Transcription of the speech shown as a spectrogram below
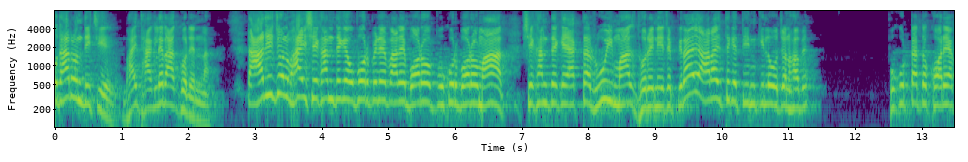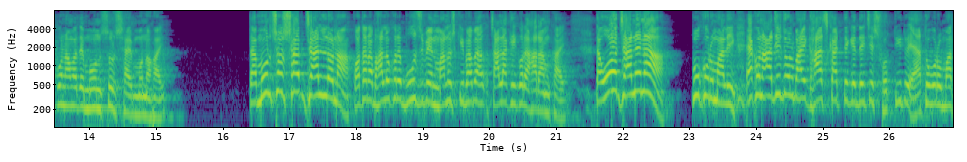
উদাহরণ দিচ্ছি, ভাই থাকলে রাগ করেন না। তা আজিজুল ভাই সেখান থেকে ওপর পেড়ে পারে বড় পুকুর, বড় মাছ। সেখান থেকে একটা রুই মাছ ধরে নিয়েছে। প্রায় আড়াই থেকে তিন কিলো ওজন হবে। পুকুরটা তো করে এখন আমাদের মনসুর সাহেব মনে হয়। তা মনসুর সাহেব জানলো না। কথাটা ভালো করে বুঝবেন। মানুষ কীভাবে চালাকি করে হারাম খায়। তা ও জানে না পুকুর মালিক। এখন আজিজুল ভাই ঘাস কাটতে দেখছে সত্যি তো এত বড় মাছ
